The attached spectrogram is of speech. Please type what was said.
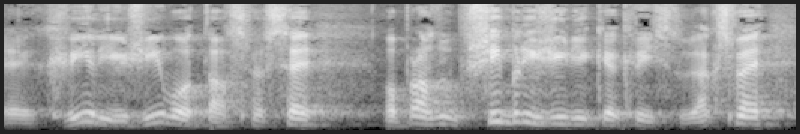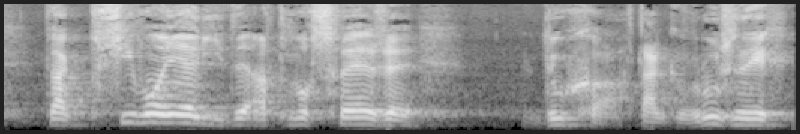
eh, chvíli života, jsme se opravdu přiblížili ke Kristu. Jak jsme tak přivoněli té atmosféře ducha, tak v různých,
